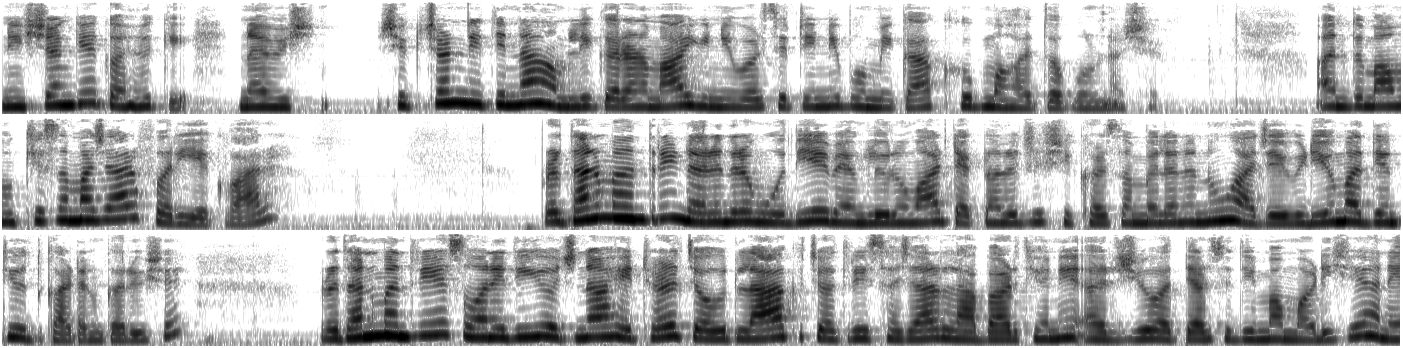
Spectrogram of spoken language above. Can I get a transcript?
નિશંકે કહ્યું કે નવી શિક્ષણ નીતિના અમલીકરણમાં યુનિવર્સિટીની ભૂમિકા ખૂબ મહત્વપૂર્ણ છે. અંતમાં મુખ્ય સમાચાર ફરી એકવાર. પ્રધાનમંત્રી નરેન્દ્ર મોદીએ બેંગલુરૂમાં ટેકનોલોજી શિખર સંમેલનનું આજે વીડિયો માધ્યમથી ઉદઘાટન કર્યું છે. પ્રધાનમંત્રીએ સ્વનિધિ યોજના હેઠળ ચૌદ લાખ ચોત્રીસ હજાર લાભાર્થીઓની અરજીઓ અત્યાર સુધીમાં મળી છે અને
